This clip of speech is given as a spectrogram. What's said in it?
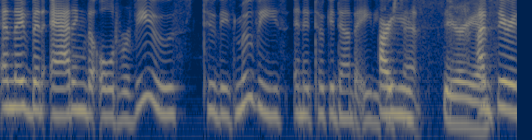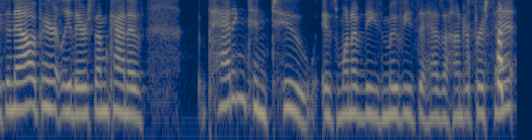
And they've been adding the old reviews to these movies and it took it down to 80%. Are you serious? I'm serious. And now apparently there's some kind of Paddington 2 is one of these movies that has 100%.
